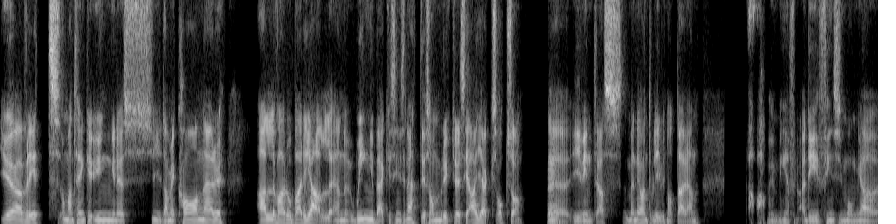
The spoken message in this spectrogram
I övrigt, om man tänker yngre sydamerikaner, Alvaro Barrial, en wingback i Cincinnati som ryktades i Ajax också mm. eh, i vintras. Men det har inte blivit något där än. Ja, vad vi mer för Det finns ju många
